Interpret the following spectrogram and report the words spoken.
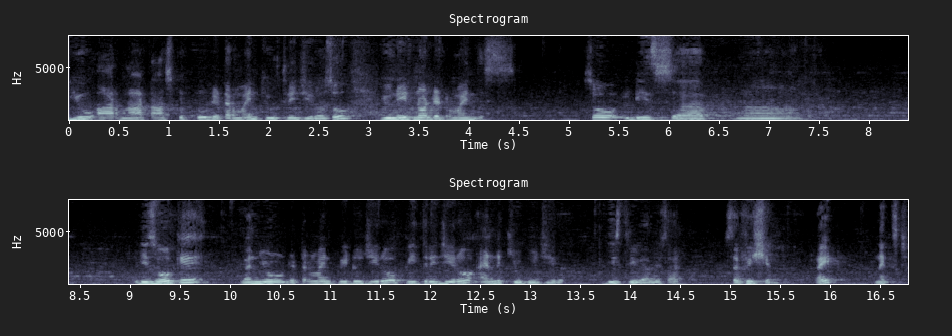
you are not asked to determine Q30. So you need not determine this. So it is, uh, uh, it is okay when you determine P20, P30 and Q20. These three values are sufficient, right? Next.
